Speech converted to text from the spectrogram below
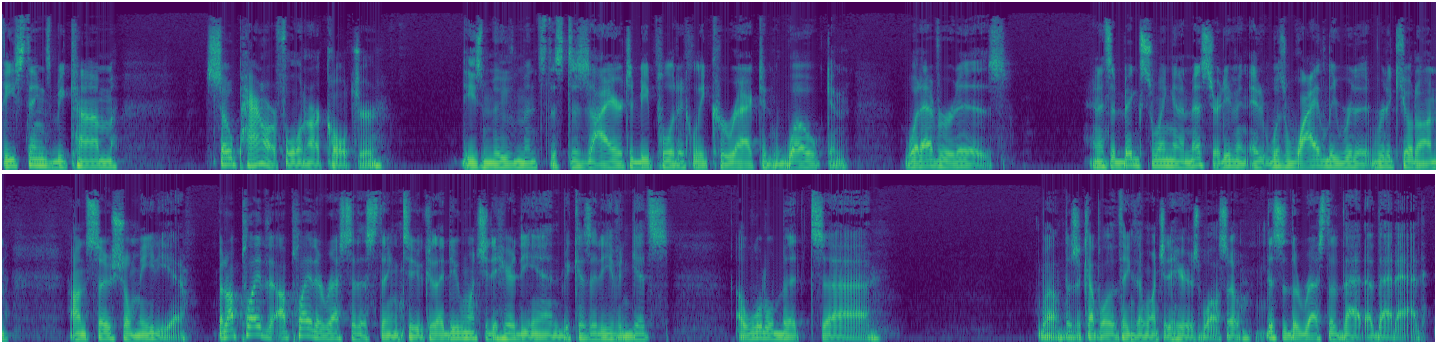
These things become so powerful in our culture. These movements, this desire to be politically correct and woke and whatever it is and it's a big swing and a miss. It even it was widely ridiculed on on social media. But I'll play the I'll play the rest of this thing too because I do want you to hear the end because it even gets a little bit. Uh, well, there's a couple other things I want you to hear as well. So this is the rest of that of that ad.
